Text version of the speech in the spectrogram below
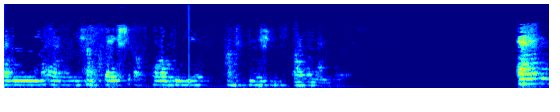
um, um, translation of all the contributions by the members. And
